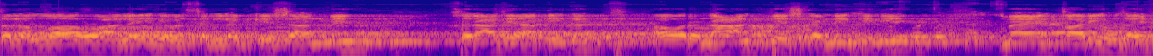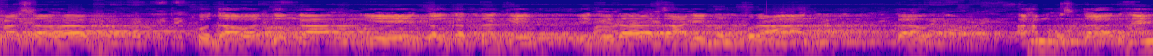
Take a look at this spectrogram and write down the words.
صلی اللہ علیہ وسلم کے شان میں خراج عقیدت اور نعت پیش کرنے کے لیے میں قاری حذیفہ صاحب کو دعوت دوں گا۔ یہ کلکتہ کے ایک ادارہ تعلیم القرآن کا اہم استاد ہیں۔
